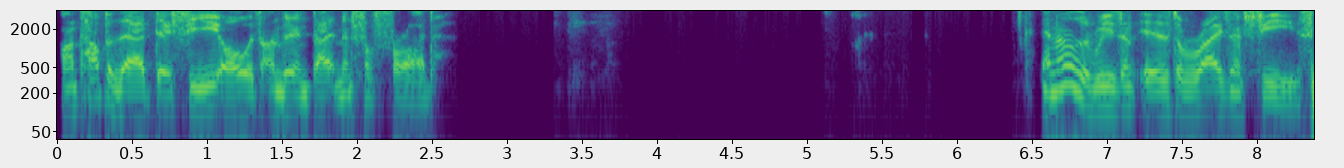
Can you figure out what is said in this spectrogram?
On top of that, their CEO is under indictment for fraud. And another reason is the rise in fees.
